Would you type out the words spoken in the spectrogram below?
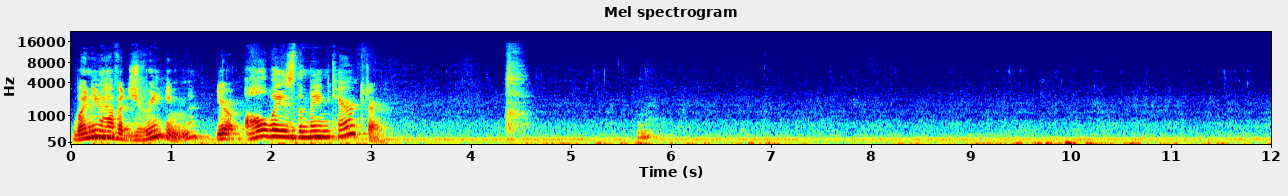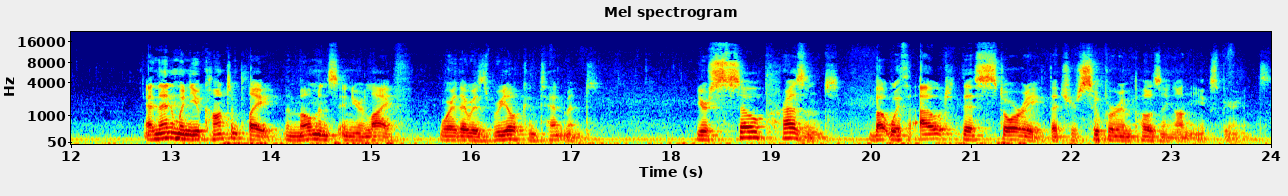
When you have a dream, you're always the main character. And then when you contemplate the moments in your life where there was real contentment, you're so present but without this story that you're superimposing on the experience.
